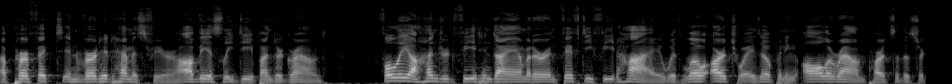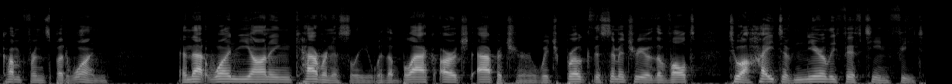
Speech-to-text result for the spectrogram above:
a perfect inverted hemisphere, obviously deep underground, fully a hundred feet in diameter and fifty feet high, with low archways opening all around parts of the circumference but one, and that one yawning cavernously with a black arched aperture which broke the symmetry of the vault to a height of nearly fifteen feet.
